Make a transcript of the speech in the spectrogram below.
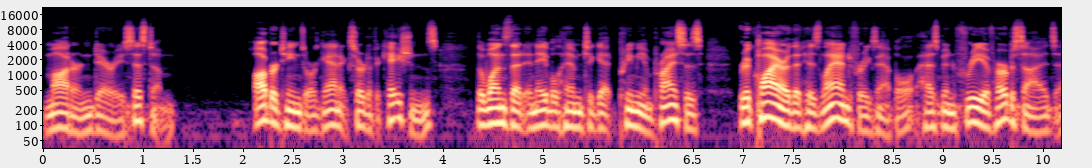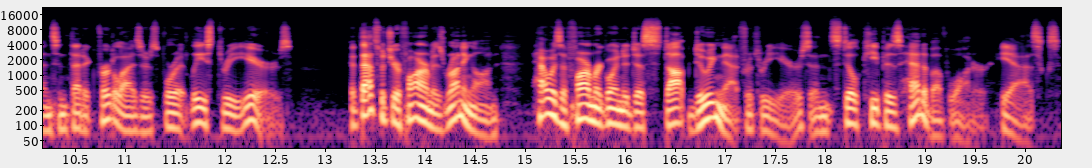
modern dairy system. Aubertine's organic certifications, the ones that enable him to get premium prices, require that his land, for example, has been free of herbicides and synthetic fertilizers for at least three years. If that's what your farm is running on, how is a farmer going to just stop doing that for three years and still keep his head above water? He asks.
